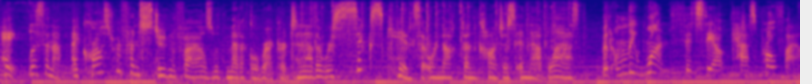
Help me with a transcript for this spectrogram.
Hey, listen up. I cross referenced student files with medical records. and Now, there were six kids that were knocked unconscious in that blast, but only one fits the outcast profile.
